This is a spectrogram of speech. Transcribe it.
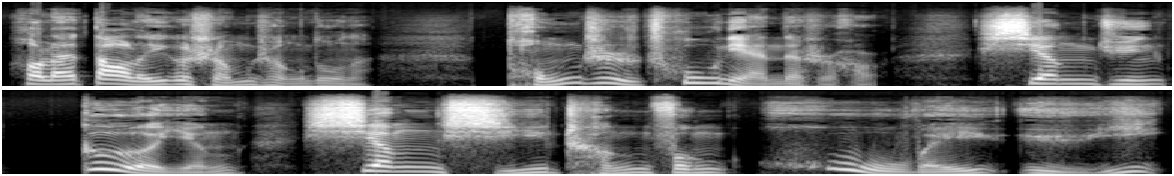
后来到了一个什么程度呢？同治初年的时候，湘军各营相袭成风，互为羽翼。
